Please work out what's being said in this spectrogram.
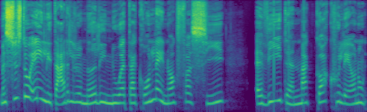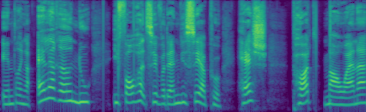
Men synes du egentlig, dig der lytter med lige nu, at der er grundlag nok for at sige, at vi i Danmark godt kunne lave nogle ændringer allerede nu i forhold til, hvordan vi ser på hash, pot, marijuana,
